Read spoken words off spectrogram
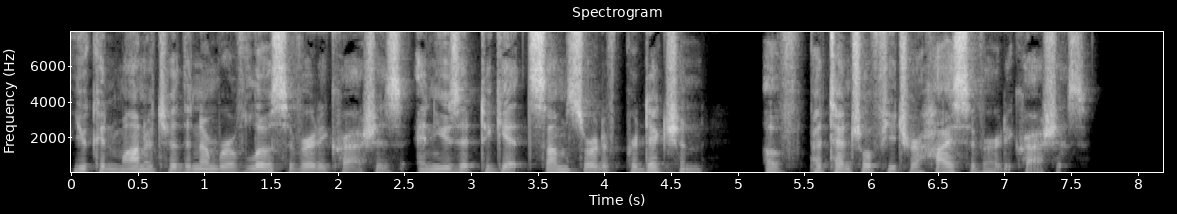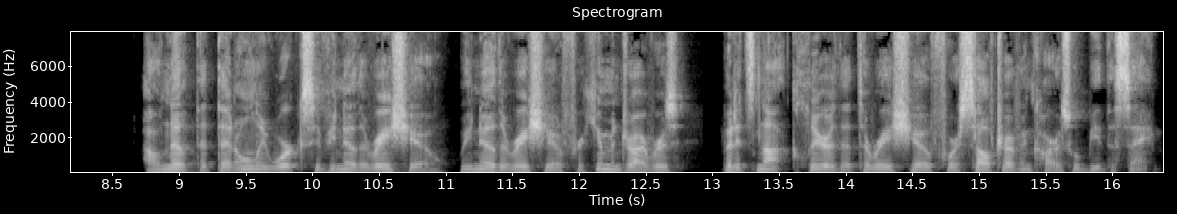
you can monitor the number of low severity crashes and use it to get some sort of prediction of potential future high severity crashes. I'll note that that only works if you know the ratio. We know the ratio for human drivers, but it's not clear that the ratio for self driving cars will be the same.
